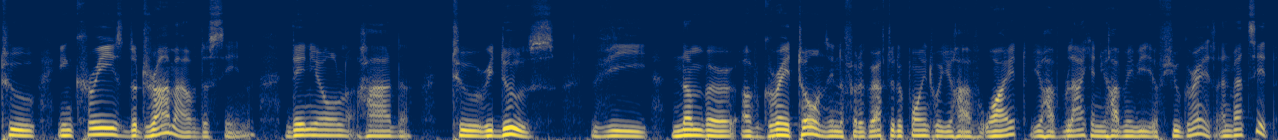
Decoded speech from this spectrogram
to increase the drama of the scene, Daniel had to reduce the number of gray tones in the photograph to the point where you have white, you have black, and you have maybe a few grays, and that's it.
